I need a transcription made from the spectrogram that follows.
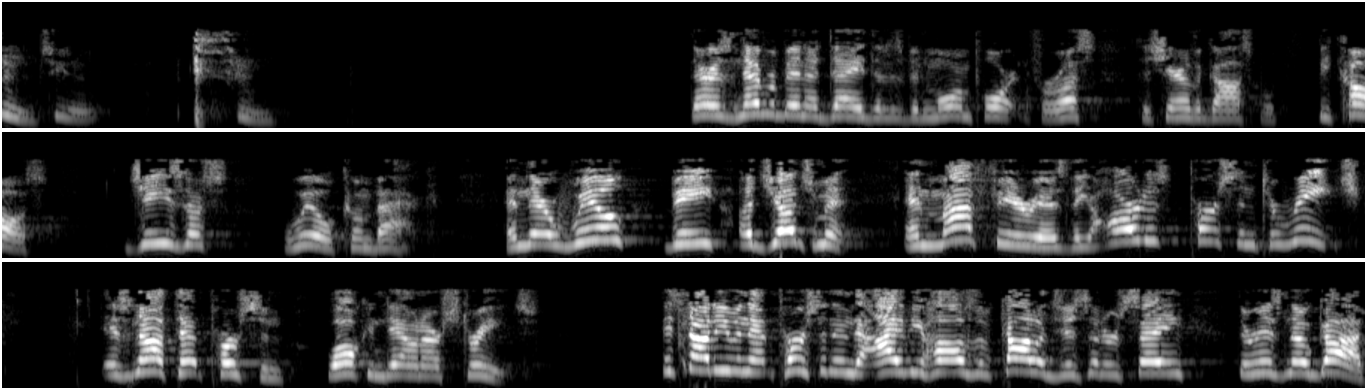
Excuse me. There has never been a day that has been more important for us to share the gospel because Jesus will come back. And there will be a judgment. And my fear is the hardest person to reach is not that person walking down our streets. It's not even that person in the Ivy Halls of colleges that are saying there is no God.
